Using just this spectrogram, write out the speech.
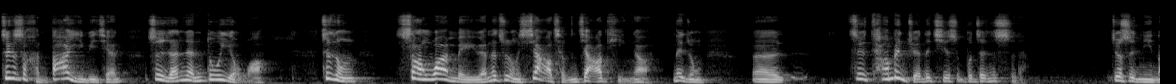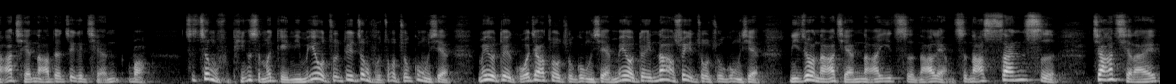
这个是很大一笔钱，是人人都有啊。这种上万美元的这种下层家庭啊，那种，呃，这他们觉得其实不真实的，就是你拿钱拿的这个钱，哇，这政府凭什么给你？没有做对政府做出贡献，没有对国家做出贡献，没有对纳税做出贡献，你就拿钱拿一次，拿两次，拿三次，加起来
